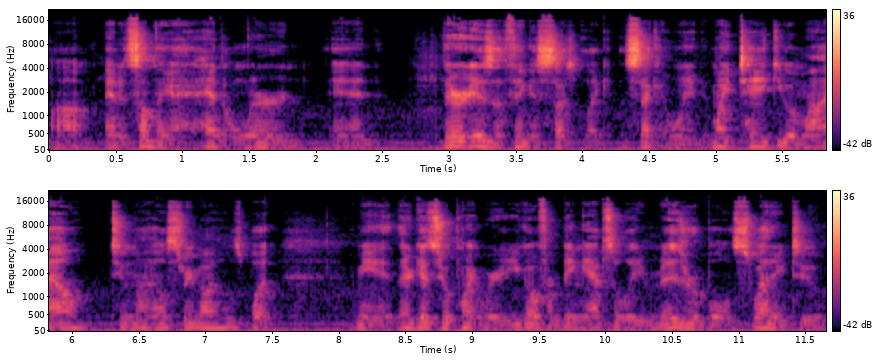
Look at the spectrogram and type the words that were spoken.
um, and it's something I had to learn. And there is a thing as such like a second wind. It might take you a mile, two miles, three miles, but I mean, there gets to a point where you go from being absolutely miserable and sweating to,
